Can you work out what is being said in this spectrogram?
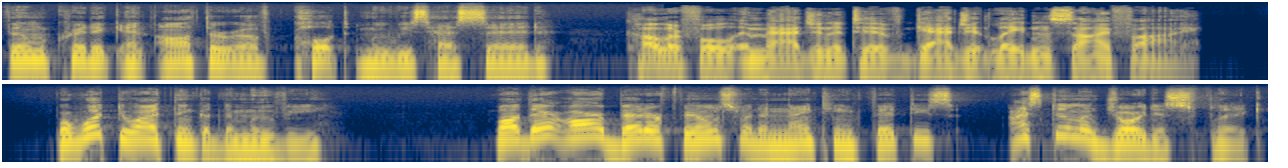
film critic and author of cult movies, has said, Colorful, imaginative, gadget laden sci fi. But what do I think of the movie? While there are better films from the 1950s, I still enjoy this flick.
